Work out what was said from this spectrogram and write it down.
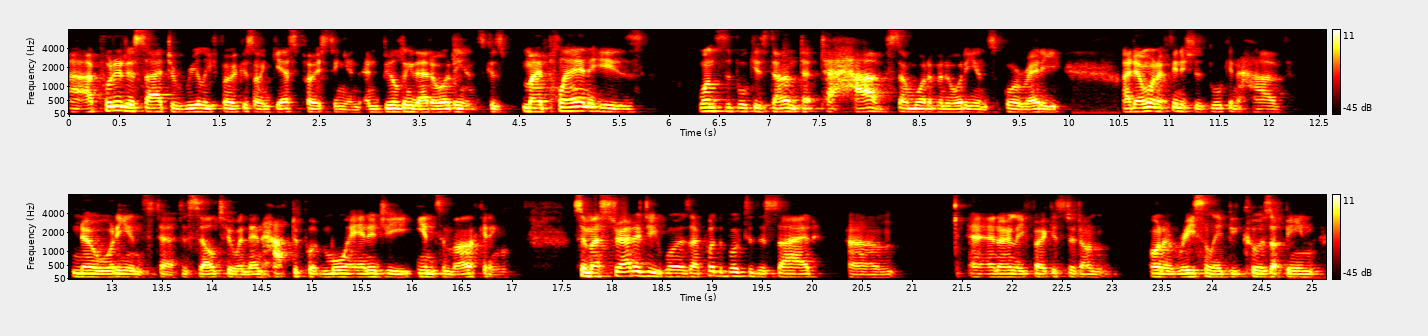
I put it aside to really focus on guest posting and, and building that audience because my plan is once the book is done to, to have somewhat of an audience already. I don't want to finish the book and have no audience to, to sell to and then have to put more energy into marketing. So my strategy was I put the book to the side um, and, and only focused it on on it recently because I've been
